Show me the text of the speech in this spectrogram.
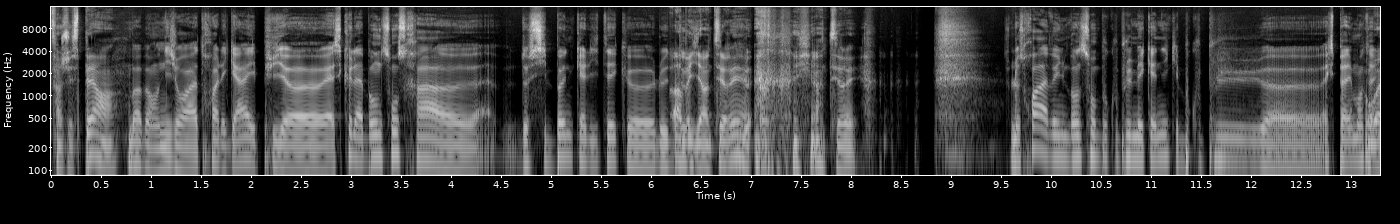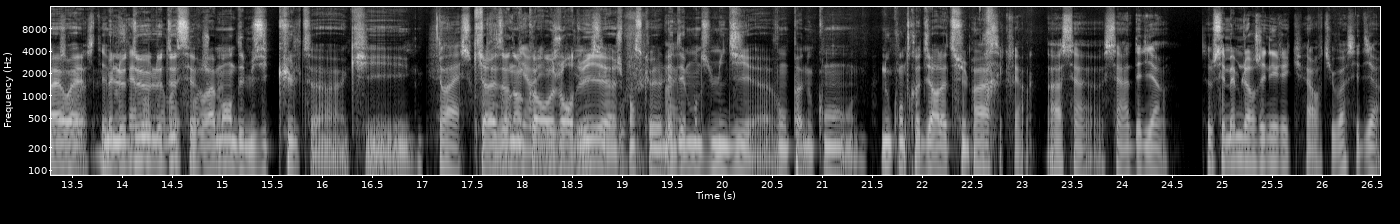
Enfin j'espère. hein. Bon, bah, on y jouera à 3, les gars. Et puis, euh, est-ce que la bande-son sera euh, d'aussi bonne qualité que le 2 Ah bah il y a intérêt. Le- Il y a intérêt. Le 3 avait une bande-son beaucoup plus mécanique et beaucoup plus euh, expérimentale. Ouais ouais. Mais le vraiment, 2, le vraiment 2 c'est vraiment des musiques cultes euh, qui. Ouais, qui résonnent encore aujourd'hui. Je pense que Ouais. les démons du midi vont pas nous, con- nous contredire là-dessus. Ouais, c'est clair. Ah, c'est un, un délire. C'est même leur générique, alors tu vois, c'est dire.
